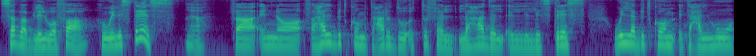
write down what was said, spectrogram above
سبب للوفاة هو الستريس. يا. فإنه فهل بدكم تعرضوا الطفل لهذا ال- ال- ال stress ولا بدكم تعلموه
